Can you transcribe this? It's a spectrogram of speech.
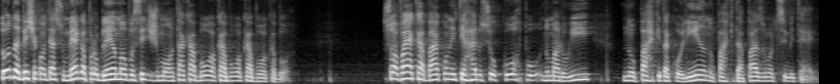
Toda vez que acontece um mega problema, você desmonta. Acabou, acabou, acabou, acabou. Só vai acabar quando enterrar o seu corpo no Maruí, no Parque da Colina, no Parque da Paz ou no outro cemitério.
